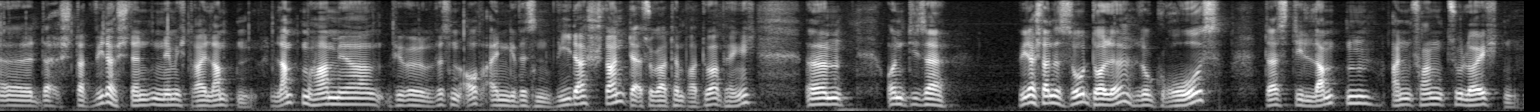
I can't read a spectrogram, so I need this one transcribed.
äh, statt Widerständen nehme ich drei Lampen. Lampen haben ja, wie wir wissen, auch einen gewissen Widerstand, der ist sogar temperaturabhängig. Ähm, und dieser Widerstand ist so dolle, so groß, dass die Lampen anfangen zu leuchten.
